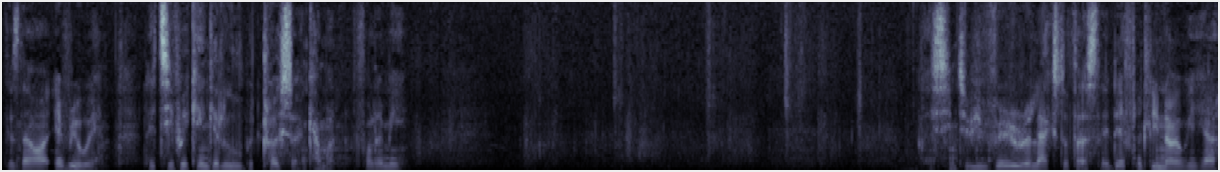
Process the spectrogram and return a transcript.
because they are everywhere. Let's see if we can get a little bit closer. Come on, follow me. They seem to be very relaxed with us. They definitely know we're here.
